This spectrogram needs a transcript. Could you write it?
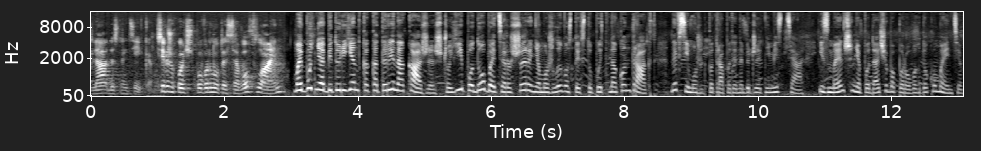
для дистанційки. Всі вже хочуть повернутися в офлайн. Майбутня абітурієнтка Катерина каже, що їй подобається розширення можливостей вступити на контракт. Не всі можуть потрапити на бюджетні місця і зменшення подачі паперових документів.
